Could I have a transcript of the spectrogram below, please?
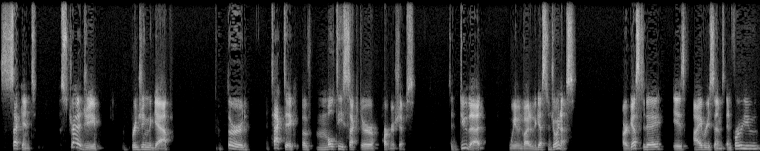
Second, strategy bridging the gap. Third, tactic of multi sector partnerships. To do that, we've invited a guest to join us. Our guest today is Ivory Simms. And for you,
